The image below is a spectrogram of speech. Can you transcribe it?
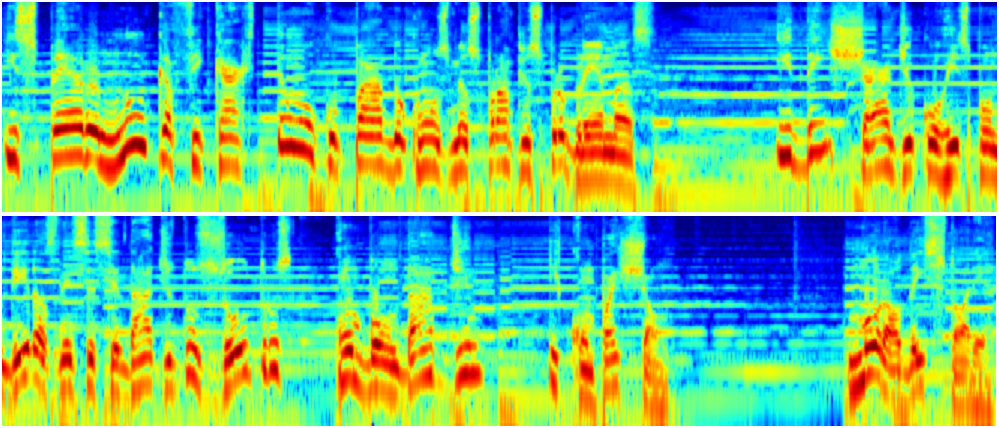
Espero nunca ficar tão ocupado com os meus próprios problemas e deixar de corresponder às necessidades dos outros com bondade e compaixão. Moral da história:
